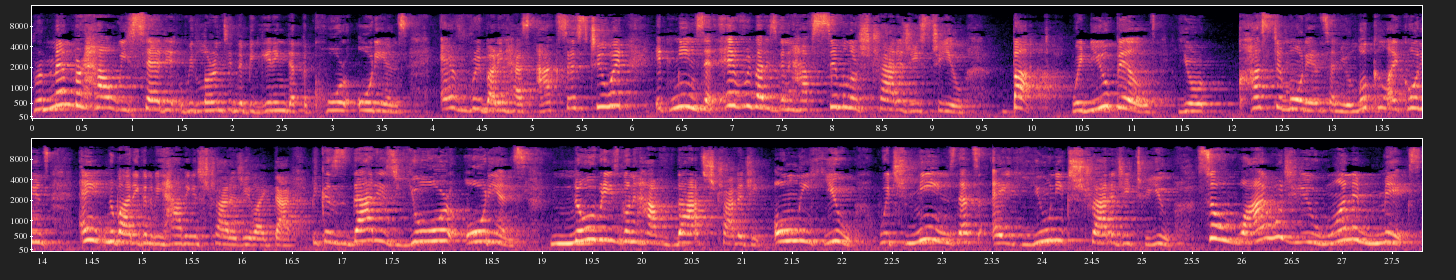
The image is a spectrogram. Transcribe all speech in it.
Remember how we said it, we learned in the beginning that the core audience, everybody has access to it? It means that everybody's gonna have similar strategies to you. But when you build your custom audience and your lookalike audience, ain't nobody gonna be having a strategy like that because that is your audience. Nobody's gonna have that strategy, only you, which means that's a unique strategy to you. So, why would you wanna mix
